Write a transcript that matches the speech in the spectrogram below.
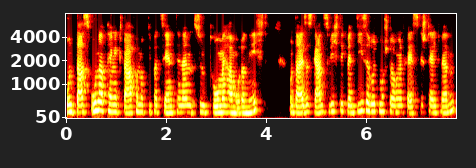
Und das unabhängig davon, ob die Patientinnen Symptome haben oder nicht. Und da ist es ganz wichtig, wenn diese Rhythmusstörungen festgestellt werden,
